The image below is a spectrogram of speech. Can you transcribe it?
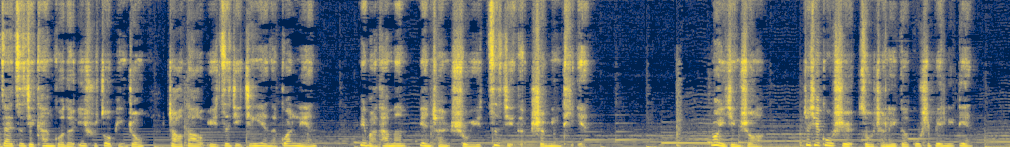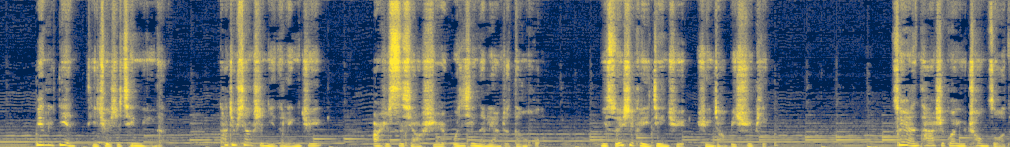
在自己看过的艺术作品中找到与自己经验的关联，并把它们变成属于自己的生命体验。骆以军说：“这些故事组成了一个故事便利店。便利店的确是亲民的，它就像是你的邻居，二十四小时温馨地亮着灯火，你随时可以进去寻找必需品。虽然它是关于创作的，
